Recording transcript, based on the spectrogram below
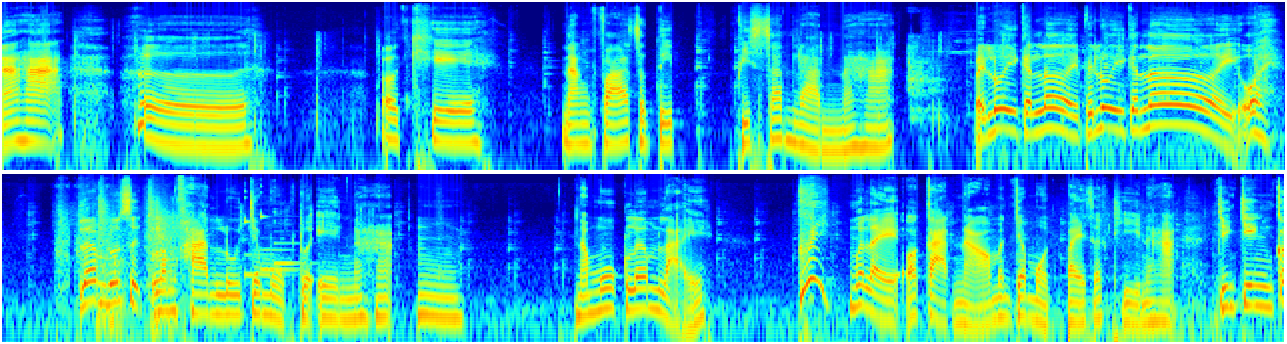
นะฮะเออโอเค นางฟ้าสติ t พิซซันรันนะฮะ ไปลุยกันเลย ไปลุยกันเลย โอ้ย เริ่มรู้สึกลำคาญรูจมูกตัวเองนะฮะ อืม น้ำมูกเริ่มไหล เฮ้ย เมื่อไหร่อากาศหนาวมันจะหมดไปสักทีนะฮะ จริง ๆ ก็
